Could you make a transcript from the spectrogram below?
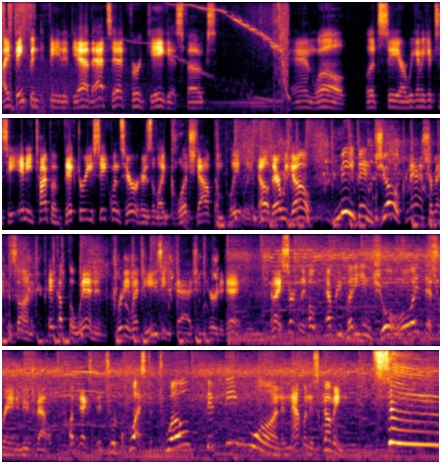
I think, been defeated. Yeah, that's it for Giygas, folks. And, well, let's see. Are we going to get to see any type of victory sequence here, or is it, like, glitched out completely? No, there we go. Meep and Joke, Master Mechasonic, pick up the win in pretty much easy fashion here today. And I certainly hope everybody enjoyed this random huge battle. Up next, it's Request 1251, and that one is coming soon!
